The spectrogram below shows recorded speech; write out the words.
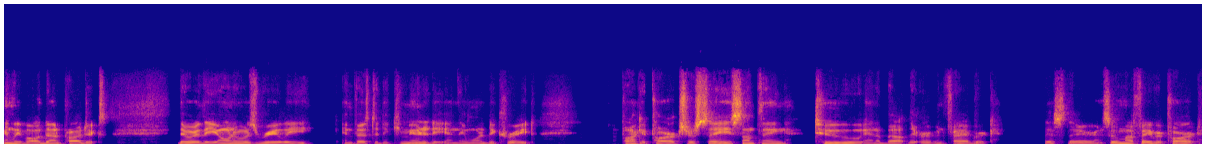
and we've all done projects where the owner was really invested in community and they wanted to create pocket parks or say something to and about the urban fabric that's there. And so my favorite part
